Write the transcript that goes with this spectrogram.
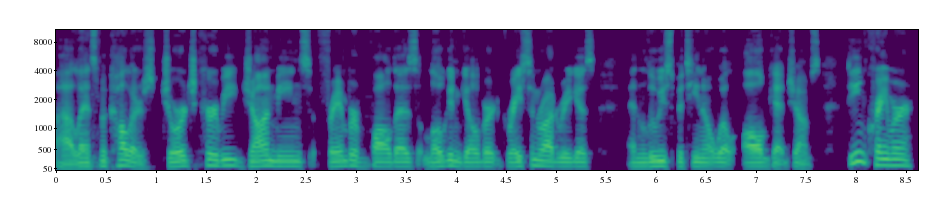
Uh, Lance McCullers, George Kirby, John Means, Framber Valdez, Logan Gilbert, Grayson Rodriguez, and Luis Patino will all get jumps. Dean Kremer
